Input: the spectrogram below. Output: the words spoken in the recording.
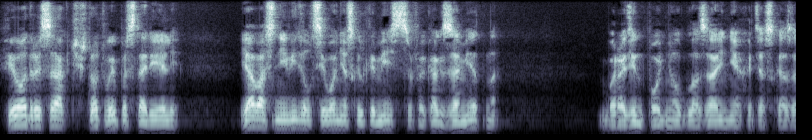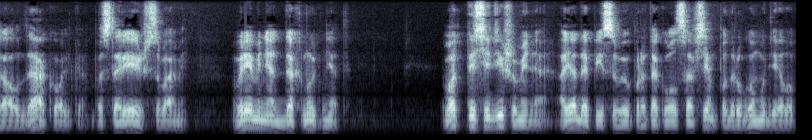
«Федор Исаакович, что-то вы постарели. Я вас не видел всего несколько месяцев, и как заметно...» Бородин поднял глаза и нехотя сказал, «Да, Колька, постареешь с вами. Времени отдохнуть нет. Вот ты сидишь у меня, а я дописываю протокол совсем по другому делу».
